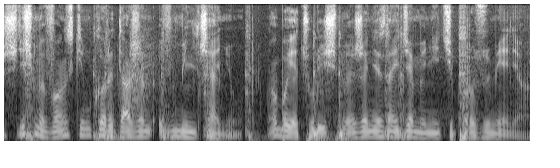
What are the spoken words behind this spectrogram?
Szliśmy wąskim korytarzem w milczeniu. Oboje czuliśmy, że nie znajdziemy nici porozumienia.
